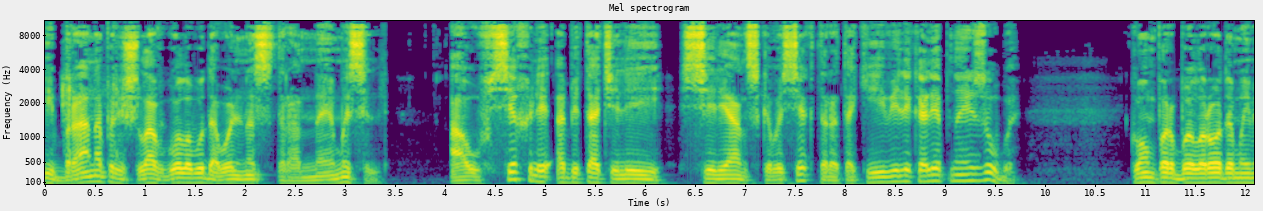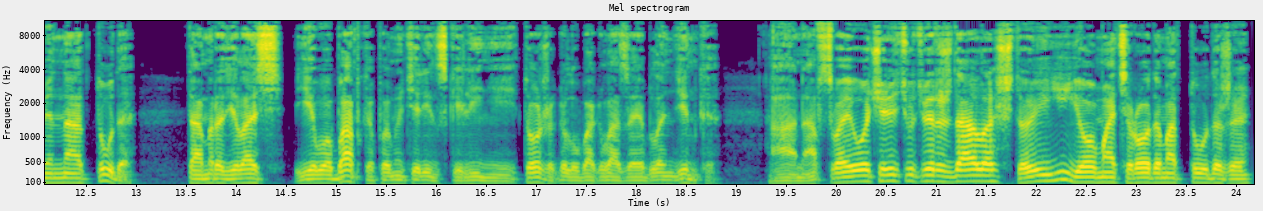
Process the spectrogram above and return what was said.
и Брана пришла в голову довольно странная мысль. А у всех ли обитателей сирианского сектора такие великолепные зубы? Компор был родом именно оттуда. Там родилась его бабка по материнской линии, тоже голубоглазая блондинка. А она, в свою очередь, утверждала, что и ее мать родом оттуда же.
